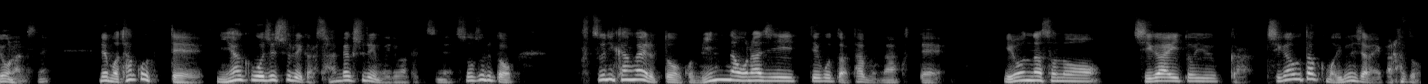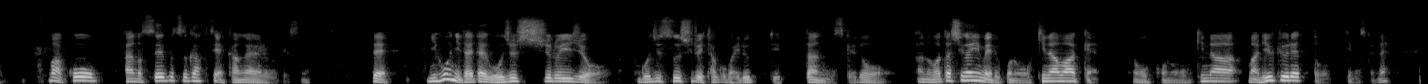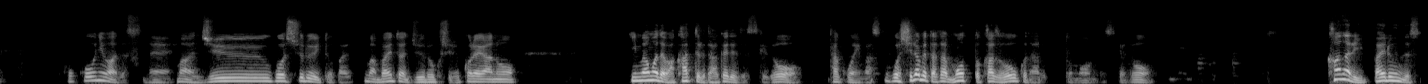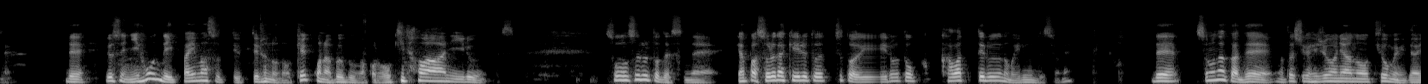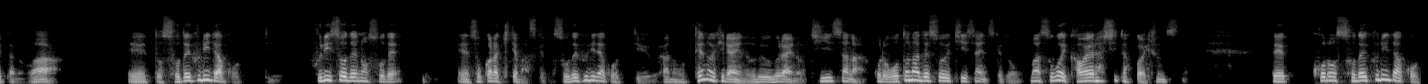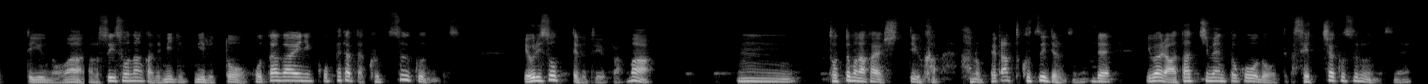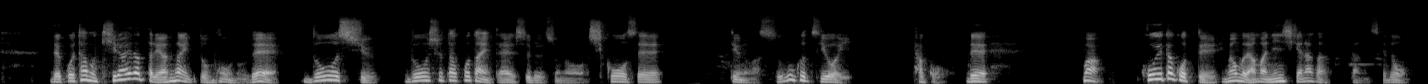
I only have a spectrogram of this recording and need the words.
ようなんですね。でもタコって250種類から300種類もいるわけですね。そうすると、普通に考えると、こみんな同じっていうことは多分なくて、いろんなその違いというか、違うタコもいるんじゃないかなと。まあ、こう、あの生物学的には考えられるわけですね。で、日本に大体50種類以上、50数種類タコがいるって言ったんですけど、あの私が今いるこの沖縄県のこの沖縄、まあ、琉球列島って言いますけどね、ここにはですね、まあ、15種類とか、まあ、場合とは16種類、これあの、今まで分かってるだけでですけど、タコがいます。これ調べたら多分もっと数多くなると思うんですけど、かなりいっぱいいるんですね。で、要するに日本でいっぱいいますって言ってるのの結構な部分はこの沖縄にいるんです。そうするとですね、やっぱそれだけいるとちょっといろいろと変わってるのもいるんですよね。で、その中で私が非常にあの興味を抱いたのは、えっ、ー、と、袖振りだこっていう、振り袖の袖、えー、そこから来てますけど、袖振りだこっていう、あの手のひらに乗るぐらいの小さな、これ大人でそういう小さいんですけど、まあすごい可愛らしいタコがいるんですね。で、この袖振りだこっていうのは、あの水槽なんかで見る見ると、お互いにこうペタペタくっつくんです。寄り添ってるというか、まあ、うん、とっても仲良しっていうか、あのペタッとくっついてるんですね。で、いわゆるアタッチメント行動っていうか接着するんですね。で、これ多分嫌いだったらやらないと思うので、同種、同種タコ体に対するその思考性っていうのがすごく強いタコ。で、まあ、こういうタコって今まであんまり認識がなかったんですけど、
